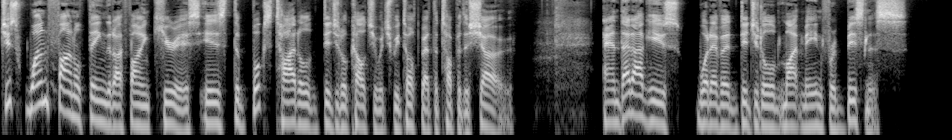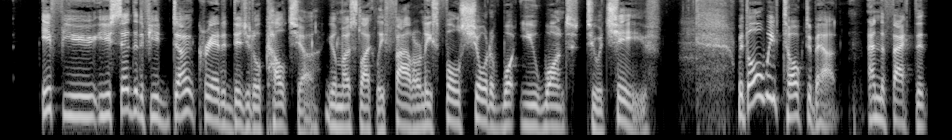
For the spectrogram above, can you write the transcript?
Just one final thing that I find curious is the book's title, Digital Culture, which we talked about at the top of the show. And that argues whatever digital might mean for a business. If you you said that if you don't create a digital culture, you'll most likely fail or at least fall short of what you want to achieve. With all we've talked about and the fact that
